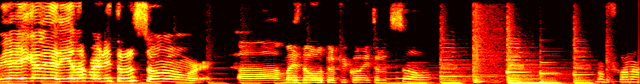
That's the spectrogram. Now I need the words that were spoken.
E aí, galerinha, na parte da introdução, meu amor. Ah, mas da outra ficou na introdução. Não ficou, não.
